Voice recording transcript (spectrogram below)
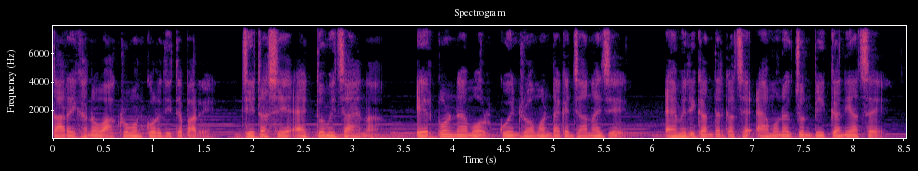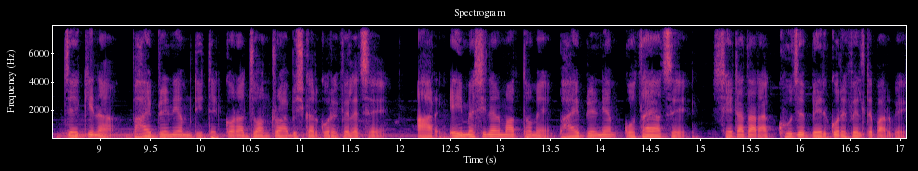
তার এখানেও আক্রমণ করে দিতে পারে, যেটা সে একদমই চায় না। এরপর নেমর কুইন রমান্ডাকে জানায় যে, আমেরিকানদের কাছে এমন একজন বিজ্ঞানী আছে, যে কিনা ভাইব্রেনিয়াম ডিটেক্ট করা যন্ত্র আবিষ্কার করে ফেলেছে। আর এই মেশিনের মাধ্যমে ভাইব্রেনিয়াম কোথায় আছে, সেটা তারা খুঁজে বের করে ফেলতে পারবে।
